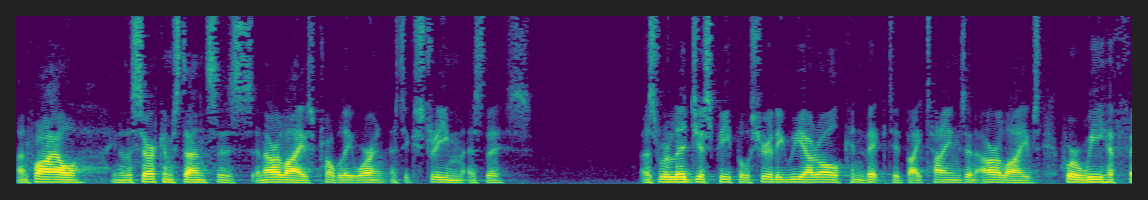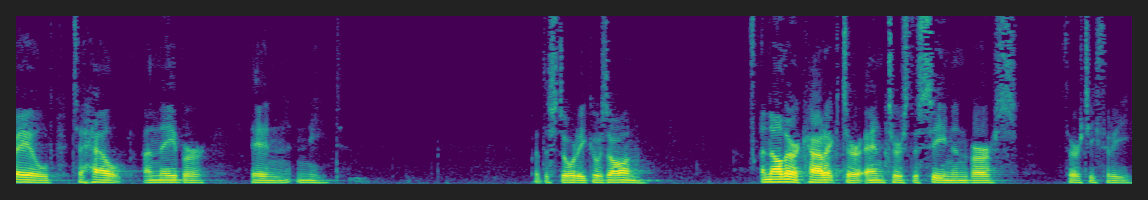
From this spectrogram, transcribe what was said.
And while, you know, the circumstances in our lives probably weren't as extreme as this, as religious people, surely we are all convicted by times in our lives where we have failed to help a neighbor in need. But the story goes on. Another character enters the scene in verse 33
